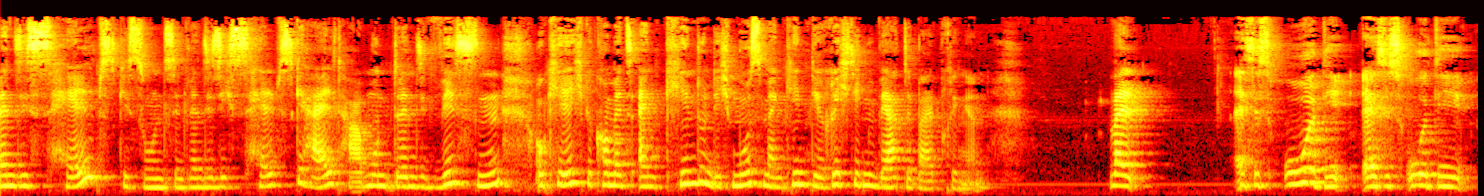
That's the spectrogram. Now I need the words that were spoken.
wenn sie selbst gesund sind, wenn sie sich selbst geheilt haben und wenn sie wissen, okay, ich bekomme jetzt ein Kind und ich muss mein Kind die richtigen Werte beibringen. Weil es ist ur die, es ist ur die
